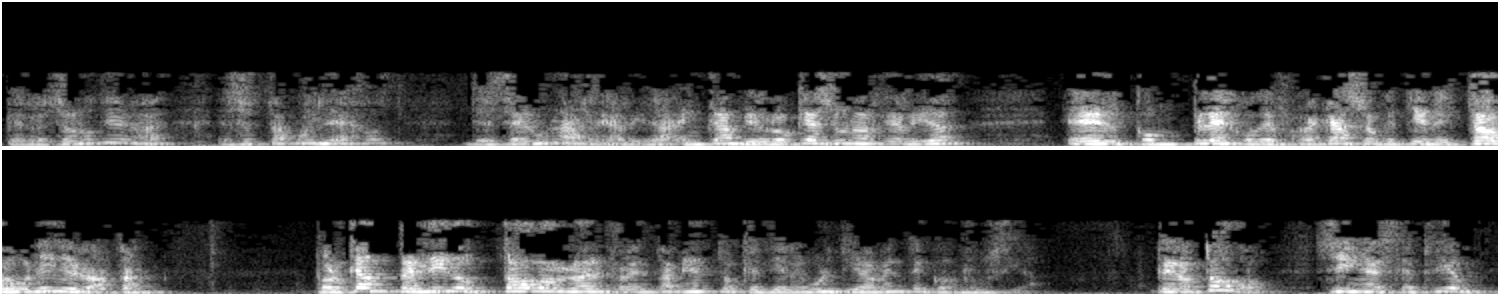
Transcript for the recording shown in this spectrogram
pero eso no tiene nada, eso está muy lejos de ser una realidad. En cambio, lo que es una realidad es el complejo de fracaso que tiene Estados Unidos y la OTAN porque han perdido todos los enfrentamientos que tienen últimamente con Rusia. Pero todos, sin excepción.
